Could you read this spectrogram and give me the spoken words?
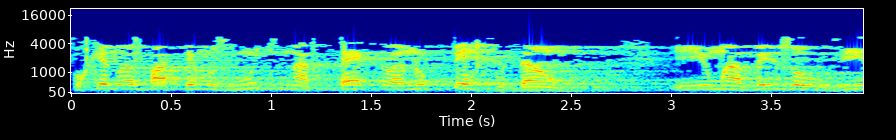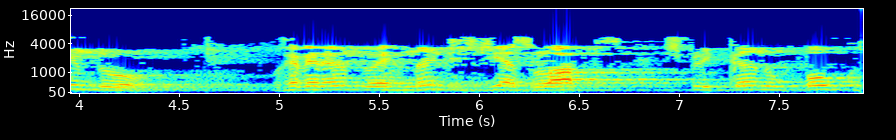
Porque nós batemos muito na tecla no perdão. E uma vez ouvindo o reverendo Hernandes Dias Lopes explicando um pouco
